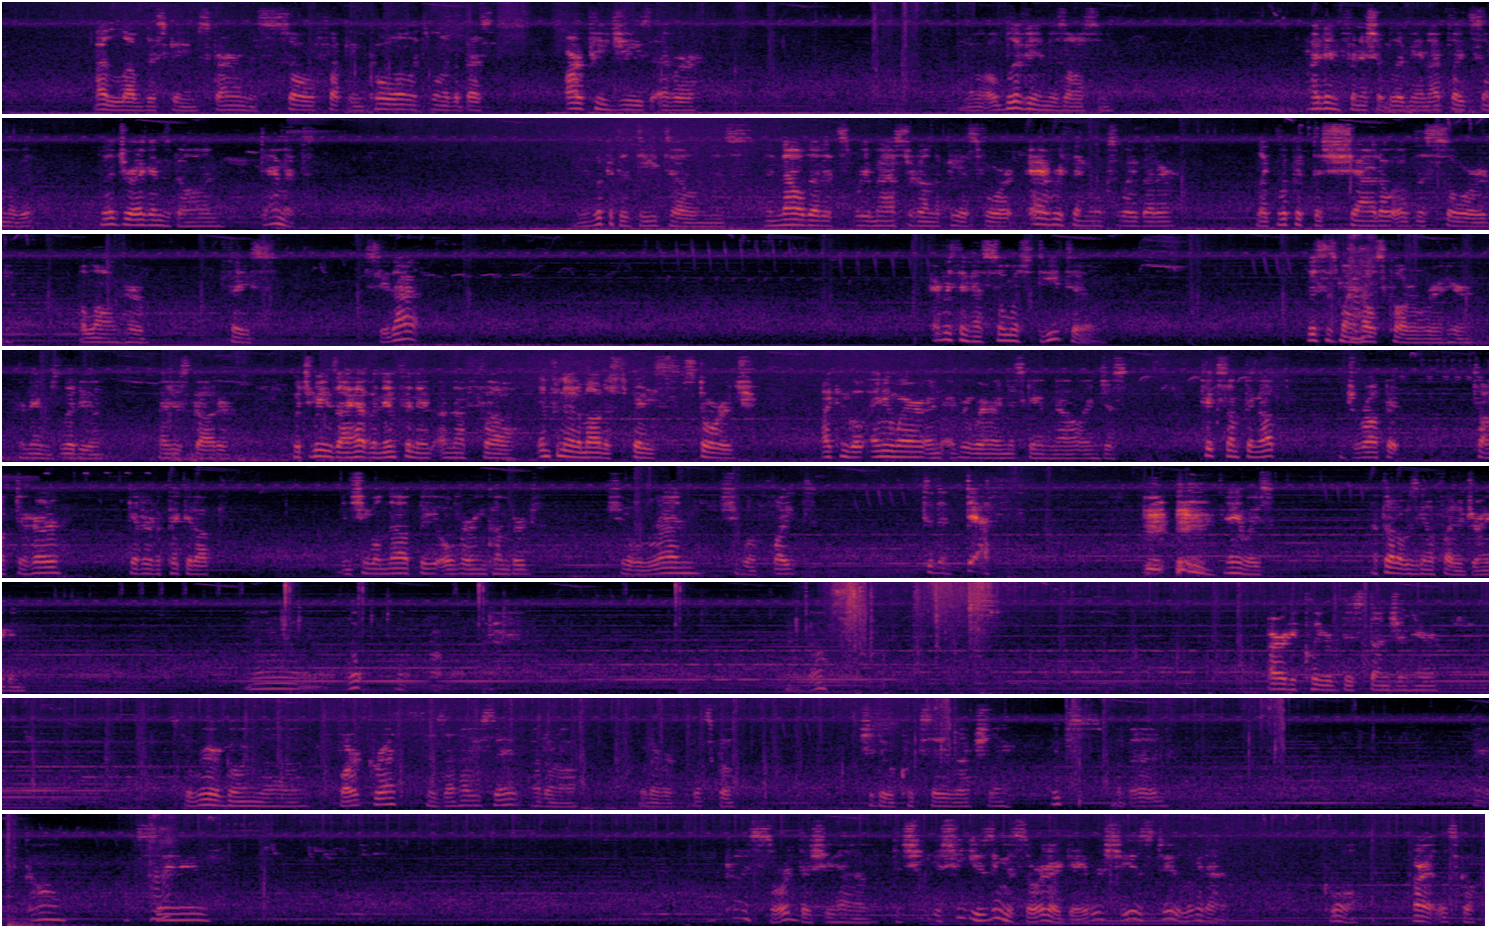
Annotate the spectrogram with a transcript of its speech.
I love this game. Skyrim is so fucking cool. It's one of the best RPGs ever. Oblivion is awesome. I didn't finish Oblivion. I played some of it. The dragon's gone. Damn it. You look at the detail in this. And now that it's remastered on the PS4, everything looks way better. Like, look at the shadow of the sword along her face. See that? Everything has so much detail. This is my housecarl right here. Her name's Lydia. I just got her. Which means I have an infinite enough, uh, infinite amount of space, storage. I can go anywhere and everywhere in this game now and just pick something up, drop it, talk to her, get her to pick it up. And she will not be over encumbered. She will run, she will fight to the death. Anyways, I thought I was gonna fight a dragon. Uh, nope, go. I already cleared this dungeon here. So we are going uh, Farkreth? Is that how you say it? I don't know. Whatever. Let's go. Should do a quick save actually. Oops, my bad. There we go. Quick save. Kind of sword does she have? Did she is she using the sword I gave her? She is too. Look at that. Cool. Alright, let's go.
